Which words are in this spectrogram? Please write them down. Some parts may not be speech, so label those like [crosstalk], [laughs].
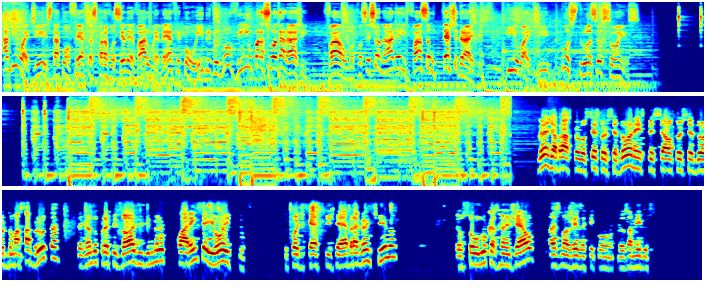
A BYD está com ofertas para você levar um elétrico ou híbrido novinho para sua garagem. Vá a uma concessionária e faça um test drive. BYD, construa seus sonhos. grande abraço para você, torcedor, em especial torcedor do Massa Bruta, chegando para o episódio de número 48 do podcast GE Bragantino. Eu sou o Lucas Rangel, mais uma vez aqui com meus amigos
